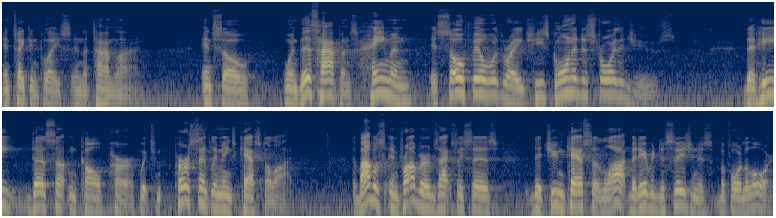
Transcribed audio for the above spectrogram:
and taken place in the timeline. And so when this happens, Haman is so filled with rage, he's going to destroy the Jews that he does something called pur, which pur simply means cast a lot. The Bible in Proverbs actually says that you can cast a lot, but every decision is before the Lord.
